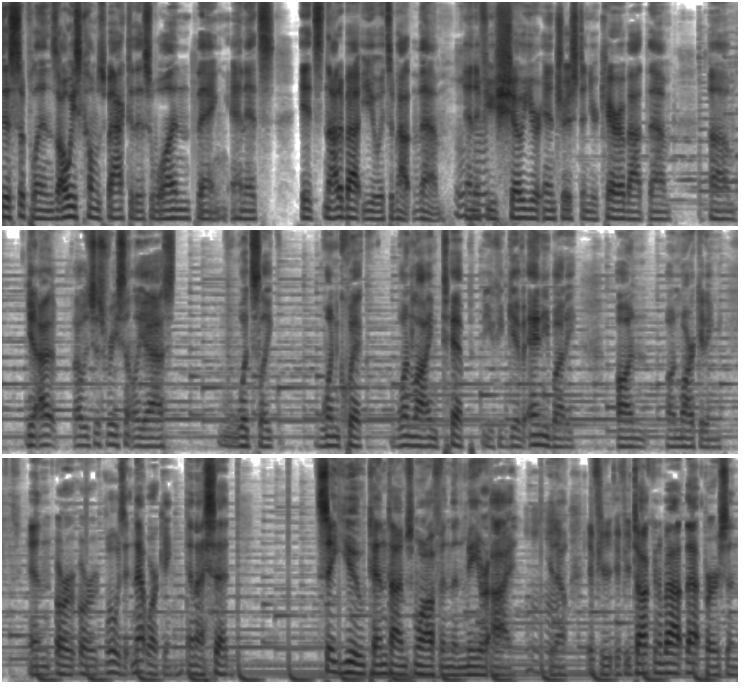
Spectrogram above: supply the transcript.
disciplines always comes back to this one thing, and it's it's not about you; it's about them. And if you show your interest and your care about them, um, yeah, I, I was just recently asked what's like one quick one line tip you could give anybody on on marketing and or or what was it networking? And I said say you 10 times more often than me or I you know? If you're if you're talking about that person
